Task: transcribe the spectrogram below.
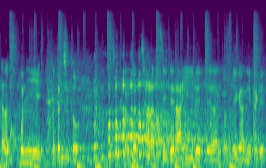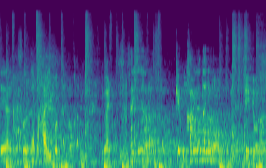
なんかここになんかちょっとなんかチャラついてライン入れてなんかメガネかけてなんかそうなんかハリー・ポッターとか言われました。最近だから結構髪型にも、ね、定評のある。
